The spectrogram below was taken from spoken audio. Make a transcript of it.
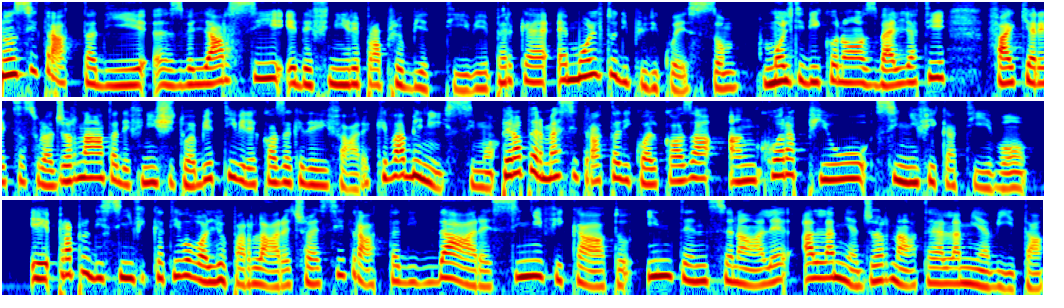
Non si tratta di eh, svegliarsi e definire i propri obiettivi, perché è molto di più di questo. Molti dicono svegliati, fai chiarezza sulla giornata, definisci i tuoi obiettivi, le cose che devi fare, che va benissimo. Però per me si tratta di qualcosa ancora più significativo, e proprio di significativo voglio parlare, cioè si tratta di dare significato intenzionale alla mia giornata e alla mia vita,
